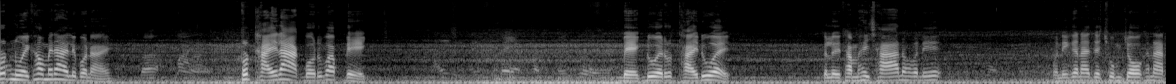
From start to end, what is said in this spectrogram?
รถหน่วยเข้าไม่ได้เลยบนไหนก็ไม่รถไถลากบอกหรือว่าเบรกเบรกด้วยรถไถด้วย ก็เลยทำให้ช้านะวันนี้ วันนี้ก็น่าจะชุมโจขนาด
